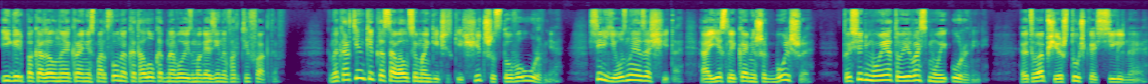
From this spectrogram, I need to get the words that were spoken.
Игорь показал на экране смартфона каталог одного из магазинов артефактов. На картинке красовался магический щит шестого уровня. Серьезная защита, а если камешек больше, то седьмой, а то и восьмой уровень. Это вообще штучка сильная.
